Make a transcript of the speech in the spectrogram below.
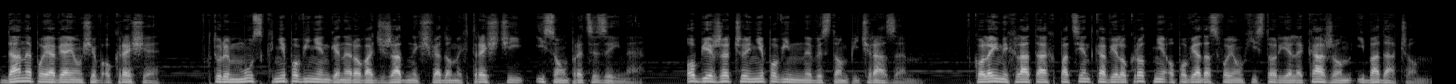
Dane pojawiają się w okresie, w którym mózg nie powinien generować żadnych świadomych treści i są precyzyjne. Obie rzeczy nie powinny wystąpić razem. Kolejnych latach pacjentka wielokrotnie opowiada swoją historię lekarzom i badaczom.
